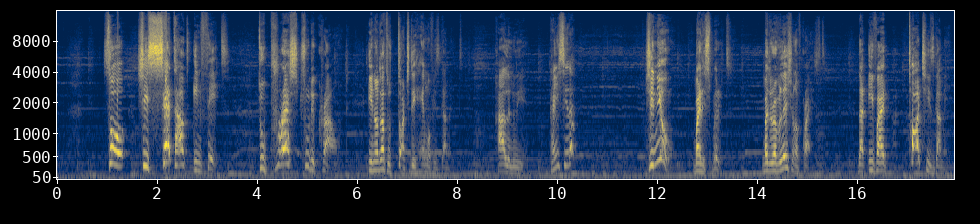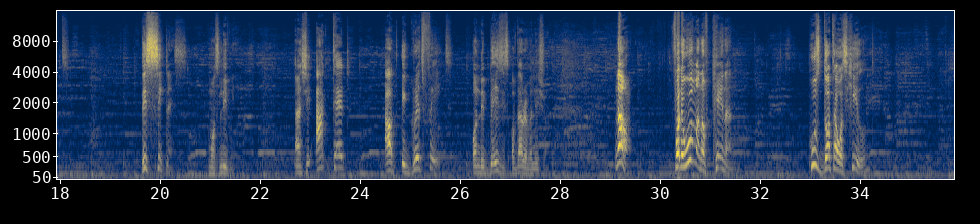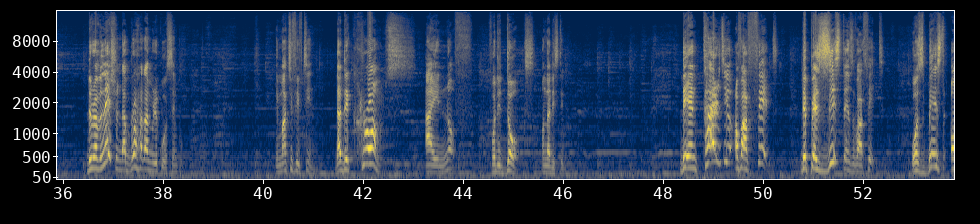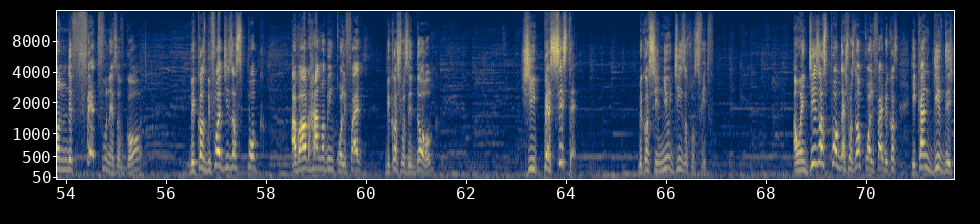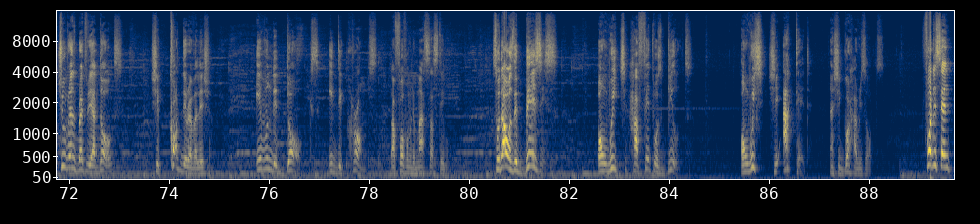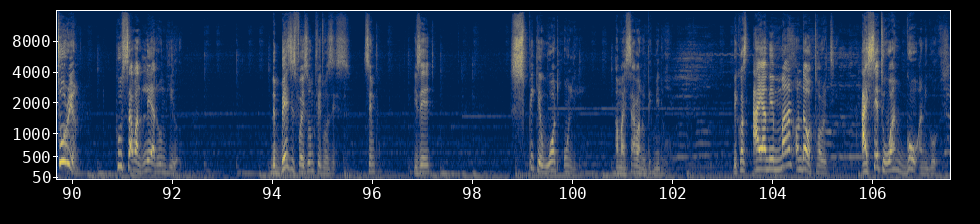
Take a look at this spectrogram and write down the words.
So she set out in faith to press through the crowd in order to touch the hem of his garment. Hallelujah. Can you see that? She knew by the Spirit, by the revelation of Christ, that if I touch his garment, this sickness must leave me. And she acted out a great faith on the basis of that revelation. Now, for the woman of Canaan, whose daughter was healed, the revelation that brought her that miracle was simple. In Matthew 15, that the crumbs are enough for the dogs under this table. The entirety of our faith, the persistence of our faith, was based on the faithfulness of God. Because before Jesus spoke about her not being qualified because she was a dog, she persisted because she knew Jesus was faithful. And when Jesus spoke that she was not qualified because he can't give the children's bread to their dogs, she caught the revelation. Even the dogs eat the crumbs that fall from the master's table. So that was the basis on which her faith was built, on which she acted, and she got her results. For the centurion, whose servant lay at home healed, the basis for his own faith was this simple. He said, Speak a word only, and my servant will be made whole. Because I am a man under authority. I say to one, Go, and he goes.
